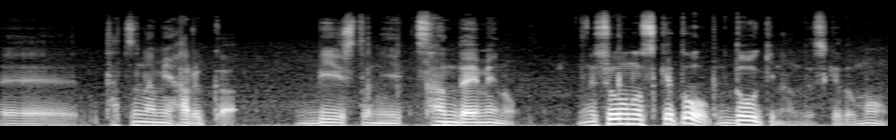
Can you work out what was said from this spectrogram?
えー立浪遥ビーストに3代目の正之助と同期なんですけども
